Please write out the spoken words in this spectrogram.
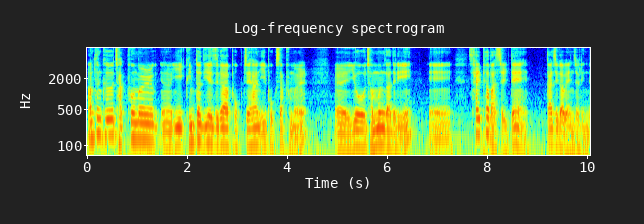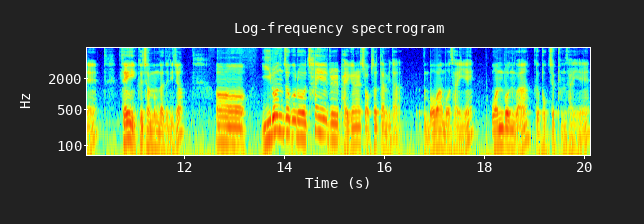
아무튼 그 작품을 어, 이 퀸터 디에즈가 복제한 이 복사품을 에, 요 전문가들이 에, 살펴봤을 때까지가 왼절인데 they 그 전문가들이죠. 어 이론적으로 차이를 발견할 수 없었답니다. 뭐와 뭐 사이에 원본과 그 복제품 사이에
